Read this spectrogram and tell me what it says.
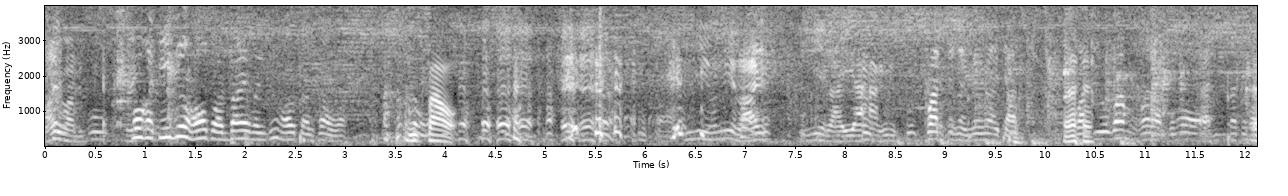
ไปวันผู้ปกติคือเขาตอนบ่ายไปคือเขาตอนเช้าอะมันเฝ้านี่มันนี่หลายนี่หลายอย่างวัดยังไงไม่ได้จัดวัดอยู่บ้างขนาดผมว่านัดเ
